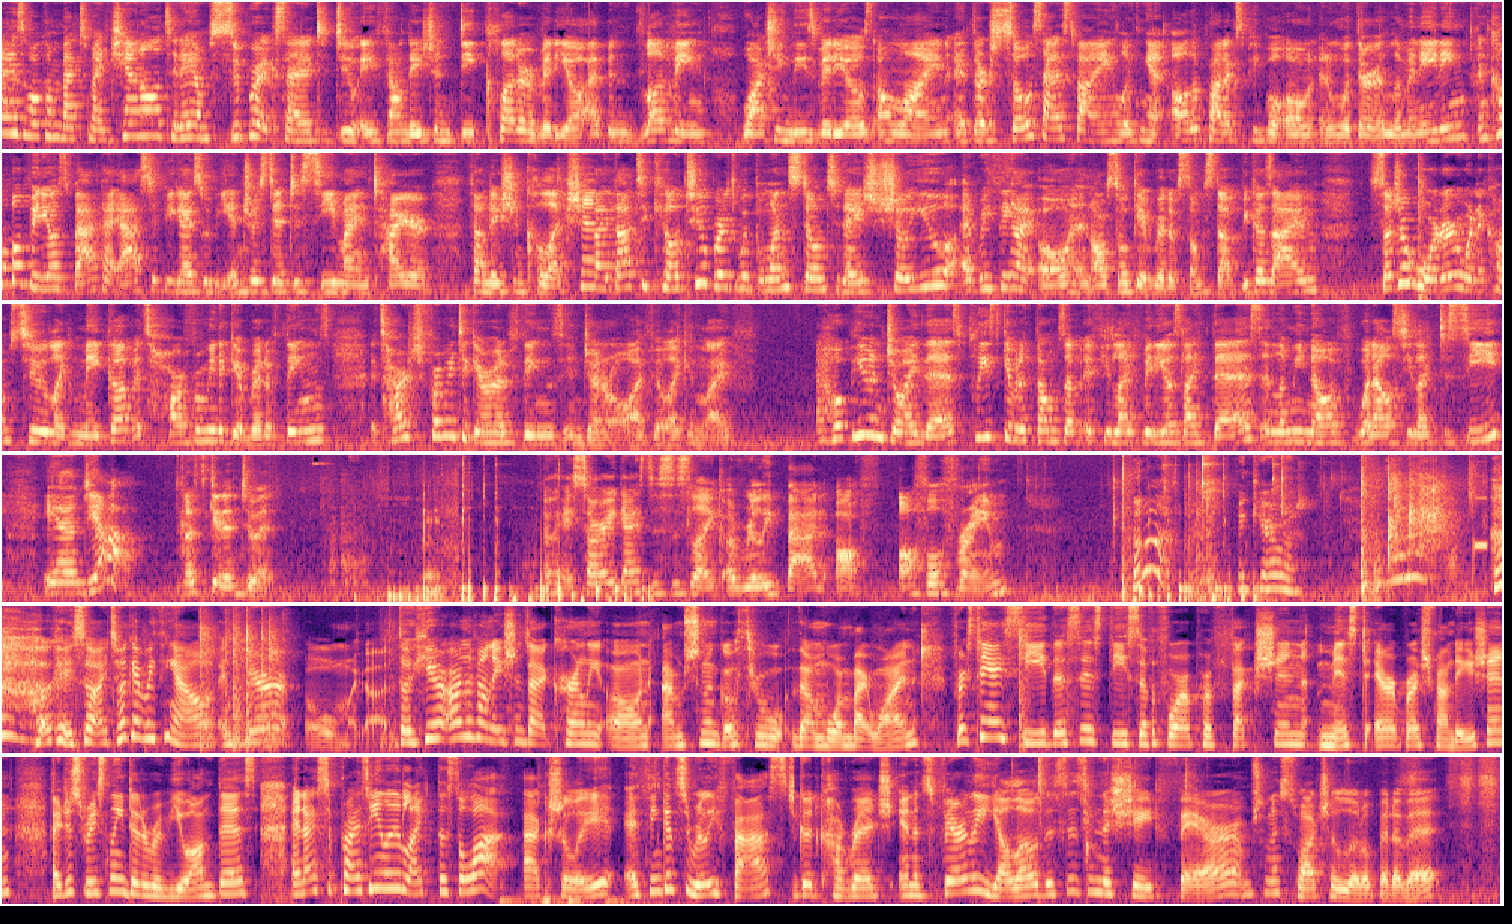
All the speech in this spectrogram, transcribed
guys, welcome back to my channel. Today I'm super excited to do a foundation declutter video. I've been loving watching these videos online. They're so satisfying looking at all the products people own and what they're eliminating. In a couple of videos back, I asked if you guys would be interested to see my entire foundation collection. I thought to kill two birds with one stone today to show you everything I own and also get rid of some stuff because I'm such a hoarder when it comes to like makeup. It's hard for me to get rid of things. It's hard for me to get rid of things in general, I feel like in life. I hope you enjoy this. Please give it a thumbs up if you like videos like this and let me know if what else you'd like to see. And yeah, let's get into it. Okay, sorry guys, this is like a really bad, off, awful frame. Ah, my camera. okay, so I took everything out and here, oh my god. So here are the foundations that I currently own. I'm just gonna go through them one by one. First thing I see, this is the Sephora Perfection Mist Airbrush Foundation. I just recently did a review on this and I surprisingly like this a lot, actually. I think it's really fast, good coverage, and it's fairly yellow. This is in the shade Fair. I'm just gonna swatch a little bit of it.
